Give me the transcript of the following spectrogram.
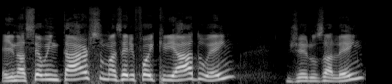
Ele nasceu em Tarso, mas ele foi criado em Jerusalém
